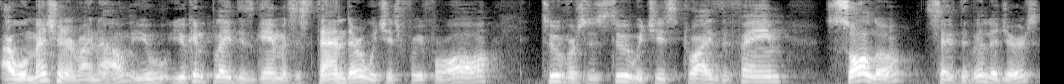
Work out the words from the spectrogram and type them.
I will mention it right now. You you can play this game as a standard, which is free for all, two versus two, which is twice the fame, solo, save the villagers,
